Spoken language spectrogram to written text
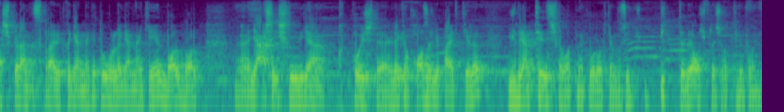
ошибкаlarni исправить qilgandan keyin to'g'irlagandan keyin borib borib e, yaxshi ishlaydigan qilib qo'yishdi. Lekin hozirgi payt kelib Ehm, juda ham tez ishlayapti ko'rayotgan bo'lsangiz bittada ochib tashlayapti telefonni.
